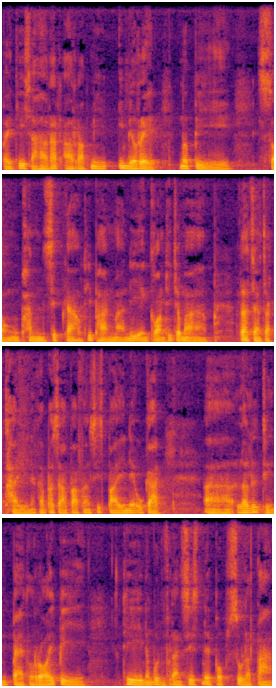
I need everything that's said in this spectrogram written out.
ไปที่สหรัฐอาหรับมีอิมิเรต เมื่อปี 2019 ที่ผ่านมานี่เองก่อนที่จะมาราชาณาจักรไทยนะครับ ภาษาปาฟรานซิสไปในโอกาส ระลึกถึง 800 ปี ที่น้ำบุญฟรานซิสได้พบสุลต่าน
